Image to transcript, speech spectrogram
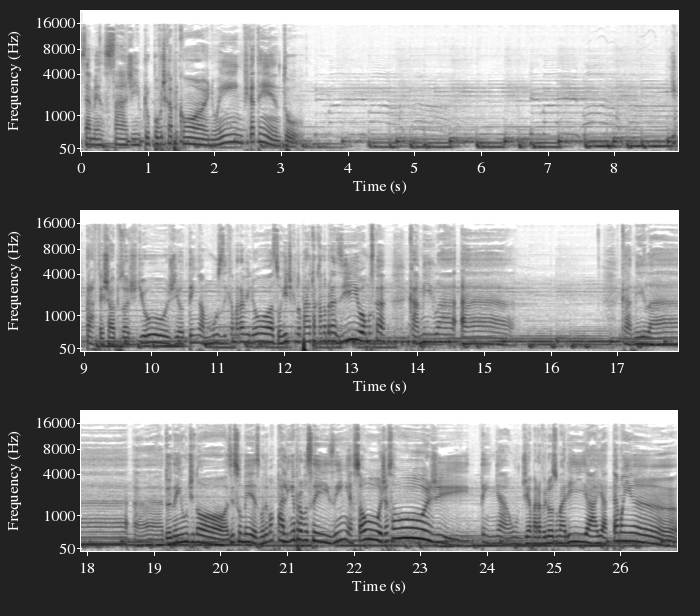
Essa é a mensagem pro povo de Capricórnio, hein? Fica atento. E pra fechar o episódio de hoje, eu tenho a música maravilhosa, o hit que não para de tocar no Brasil, a música Camila. Camila. Do Nenhum de Nós, isso mesmo, dei uma palhinha pra vocês, hein? É só hoje, é só hoje. Tenha um dia maravilhoso, Maria, e até amanhã.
